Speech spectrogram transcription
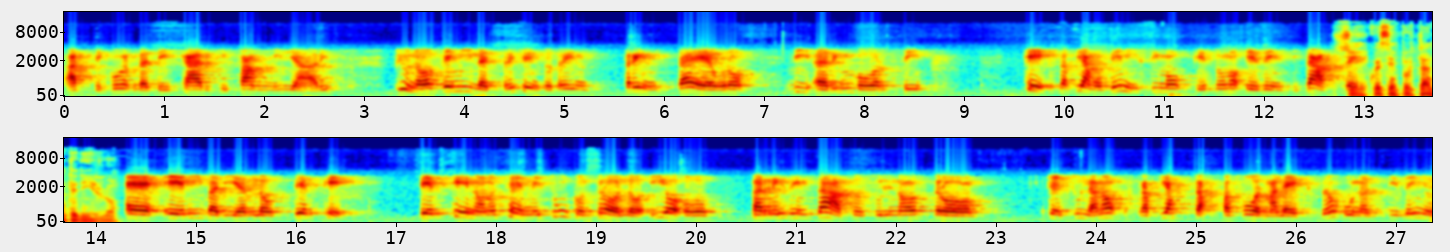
a seconda dei carichi familiari, più 9.330 euro di rimborsi che sappiamo benissimo che sono esenti tasse. Sì, questo è importante dirlo. Eh, e ribadirlo perché? Perché non c'è nessun controllo. Io ho presentato sul nostro cioè sulla nostra piattaforma Lex un disegno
